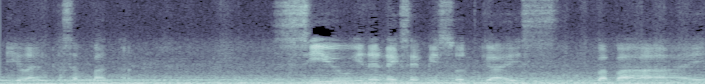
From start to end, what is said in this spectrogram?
di lain kesempatan. See you in the next episode guys. Bye bye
